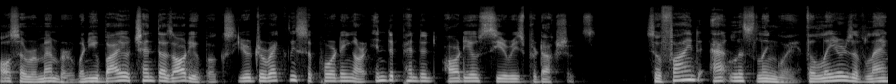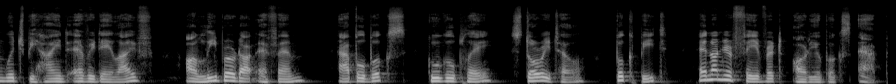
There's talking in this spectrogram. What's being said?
Also, remember when you buy Ochenta's audiobooks, you're directly supporting our independent audio series productions. So find Atlas Linguae, the layers of language behind everyday life, on Libro.fm, Apple Books, Google Play, Storytel, BookBeat, and on your favorite audiobooks app.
